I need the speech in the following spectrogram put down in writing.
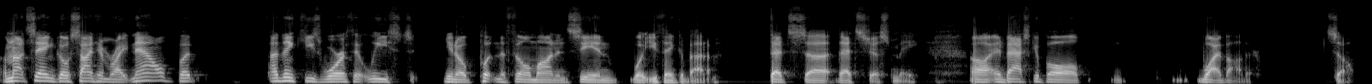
I'm not saying go sign him right now, but I think he's worth at least you know putting the film on and seeing what you think about him. That's uh, that's just me. Uh, and basketball, why bother? So,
